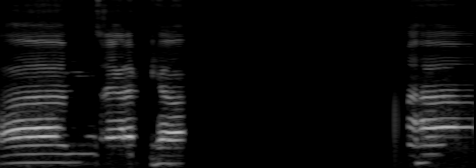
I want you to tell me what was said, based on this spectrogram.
ॐ श्रीगुरुभ्यो नमः।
